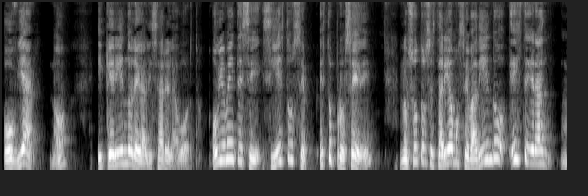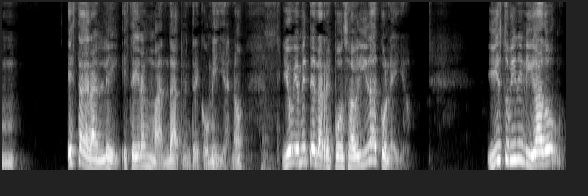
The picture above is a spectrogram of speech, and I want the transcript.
obviar, ¿no? Y queriendo legalizar el aborto. Obviamente, si, si esto, se, esto procede, nosotros estaríamos evadiendo este gran, mm, esta gran ley, este gran mandato, entre comillas, ¿no? Y obviamente la responsabilidad con ello. Y esto viene ligado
